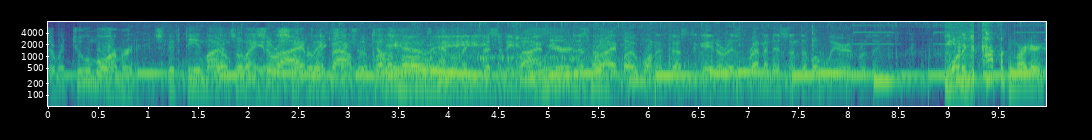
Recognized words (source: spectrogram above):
There were two more murders 15 miles when away. police arrived, they found the telephones and electricity lines described by one investigator as reminiscent of a weird religion. Morning. Cup of murder.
